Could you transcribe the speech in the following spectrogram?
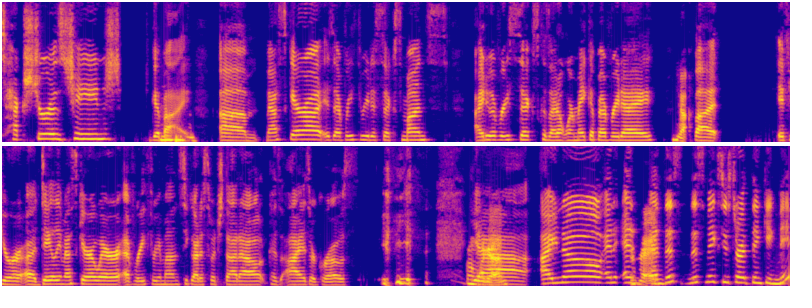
texture has changed, goodbye. Mm-hmm. Um, mascara is every three to six months. I do every six because I don't wear makeup every day. Yeah. But if you're a daily mascara wearer every three months, you got to switch that out because eyes are gross. yeah, oh yeah I know, and and okay. and this this makes you start thinking maybe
